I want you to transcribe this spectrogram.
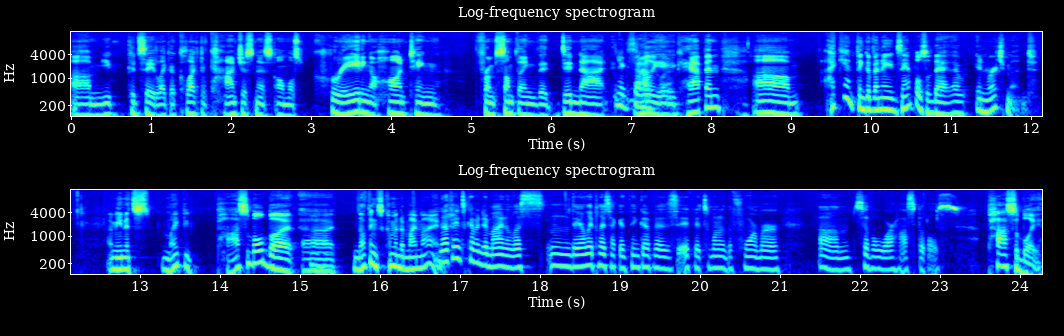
um, you could say, like a collective consciousness, almost creating a haunting from something that did not Exactly. really happen. Um, I can't think of any examples of that uh, in Richmond. I mean, it's might be possible, but uh, Mm-hmm. nothing's coming to my mind. Nothing's coming to mind unless mm, the only place I can think of is if it's one of the former um, Civil War hospitals. Possibly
